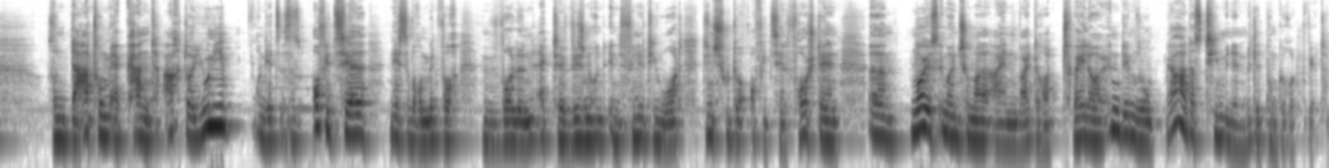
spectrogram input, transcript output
so ein Datum erkannt. 8. Juni. und jetzt ist es offiziell. Nächste Woche Mittwoch wollen Activision und Infinity Ward den Shooter offiziell vorstellen. Ähm, neu ist immerhin schon mal ein weiterer Trailer, in dem so ja, das Team in den Mittelpunkt gerückt wird.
